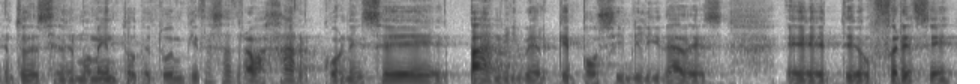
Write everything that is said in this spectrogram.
Entonces, en el momento que tú empiezas a trabajar con ese pan y ver qué posibilidades eh, te ofrece,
